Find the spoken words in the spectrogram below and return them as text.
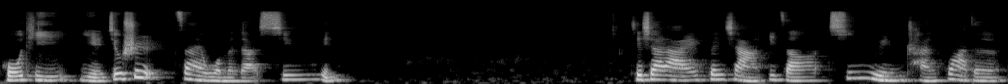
菩提也就是在我们的心里。接下来分享一则青云禅话的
